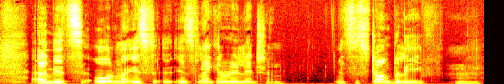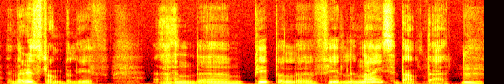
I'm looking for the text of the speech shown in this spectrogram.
and it's almost it's it's like a religion. It's a strong belief, Mm. a very strong belief, and um, people uh, feel nice about that. Mm.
